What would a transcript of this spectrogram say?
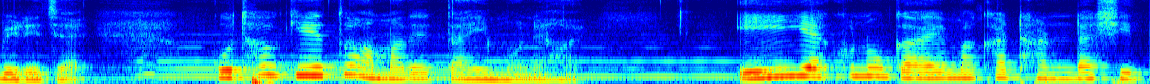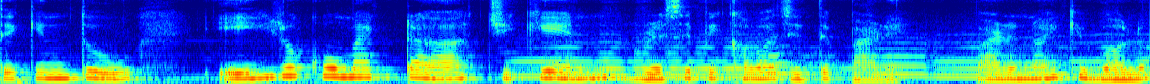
বেড়ে যায়। কোথাও গিয়ে তো আমাদের তাই মনে হয়। এই এখনও গায়ে মাখা ঠান্ডা শীতে কিন্তু এই রকম একটা চিকেন রেসিপি খাওয়া যেতে পারে। পারে নয় কি বলো?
